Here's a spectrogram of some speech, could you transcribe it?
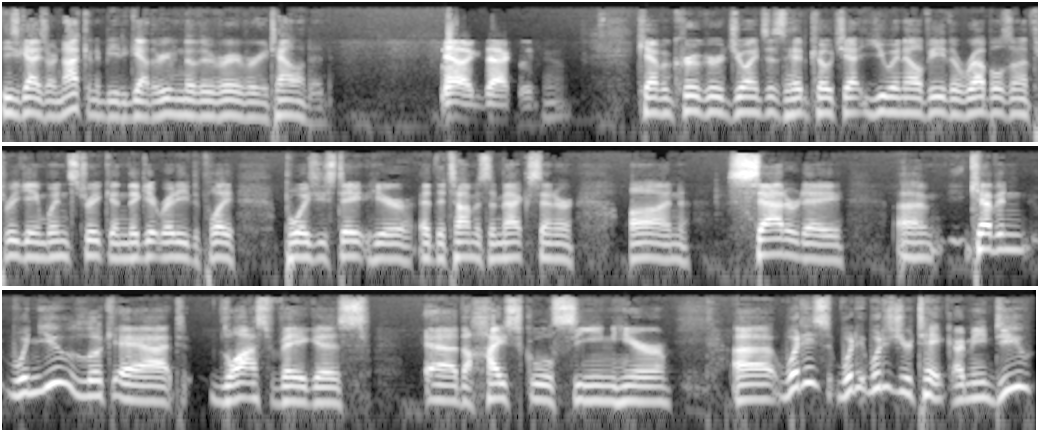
these guys are not going to be together even though they're very very talented. Yeah, exactly. Yeah. Kevin Kruger joins us, head coach at UNLV. The Rebels on a three-game win streak, and they get ready to play Boise State here at the Thomas and Mack Center on Saturday. Um, Kevin, when you look at Las Vegas, uh, the high school scene here, uh, what is what what is your take? I mean, do you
